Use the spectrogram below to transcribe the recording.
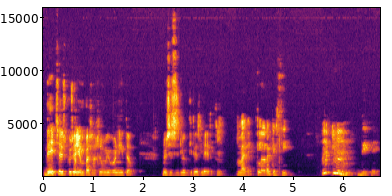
De hecho, después hay un pasaje muy bonito. No sé si lo quieres leer. Vale, claro que sí. Dice.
